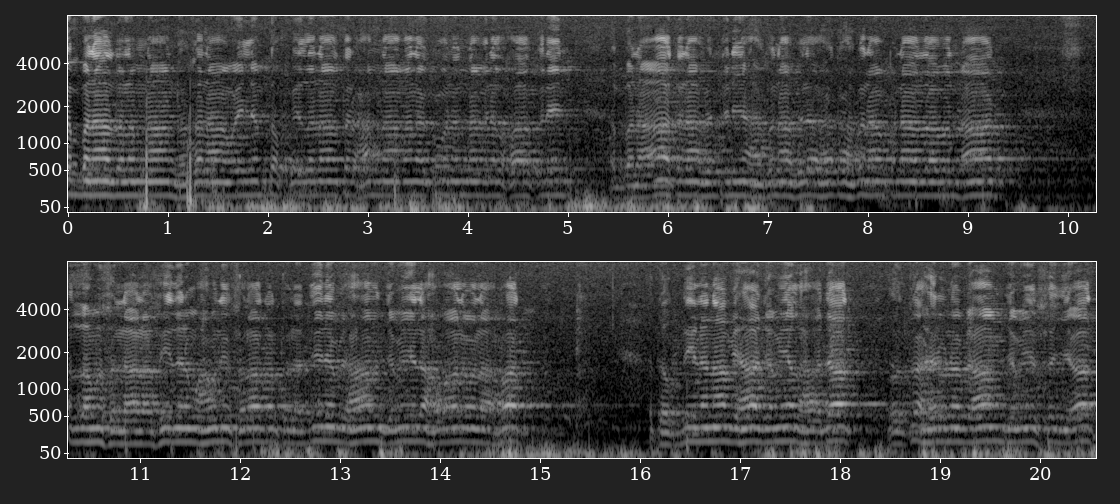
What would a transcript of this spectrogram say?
ربنا ظلمنا انفسنا وان لم تغفر لنا وترحمنا لنكونن من الخاسرين ربنا آتنا في الدنيا حسنة وفي الآخرة حسنة وقنا عذاب النار. اللهم صل على سيدنا محمد صلاة تنجينا بها من جميع الاحوال والافات وتقضي لنا بها جميع الحاجات وتطهرنا بها من جميع السيئات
